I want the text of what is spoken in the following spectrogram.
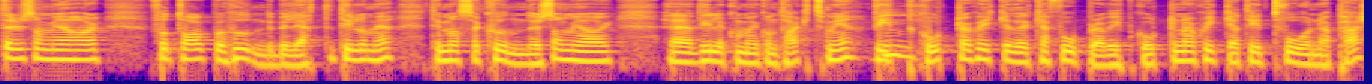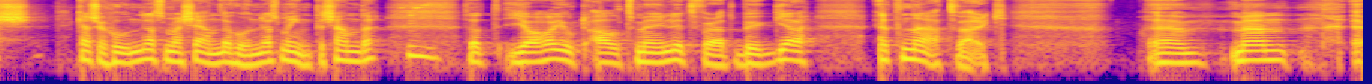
biljetter som jag har fått tag på, hundbiljetter till och med, till massa kunder som jag eh, ville komma i kontakt med. VIP-kort har skickat, Café Opera-VIP-korten har skickat till 200 pers. Kanske 100 som jag kände, 100 som jag inte kände. Så att jag har gjort allt möjligt för att bygga ett nätverk. Eh, men eh,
